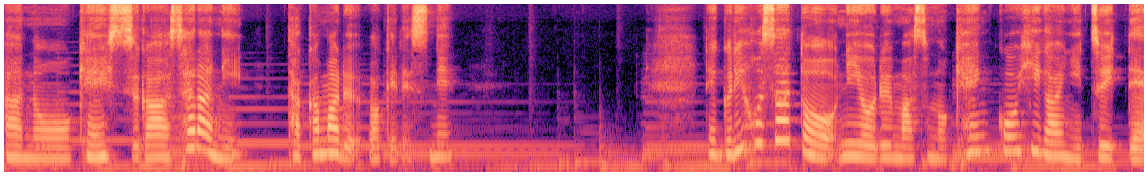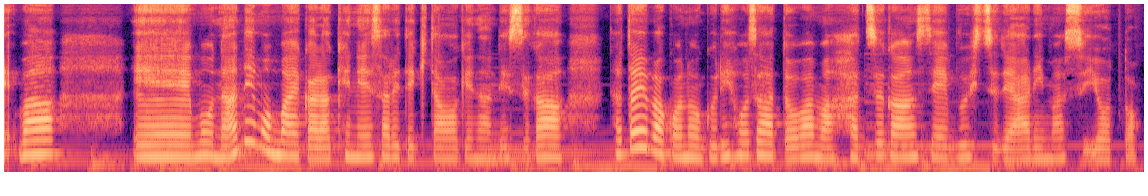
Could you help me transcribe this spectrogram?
あの検出がさらに高まるわけですね。でグリホサートによる、まあ、その健康被害については、えー、もう何年も前から懸念されてきたわけなんですが例えばこのグリホザートはまあ発がん性物質でありますよと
